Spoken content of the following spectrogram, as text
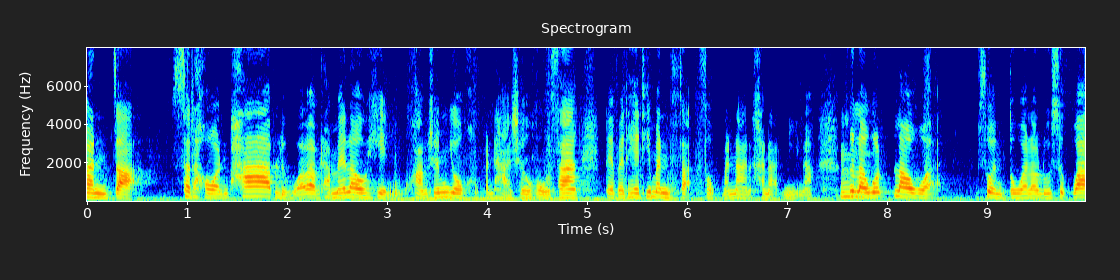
มันจะสะท้อนภาพหรือว่าแบบทำให้เราเห็นความเชื่อมโยงของปัญหาเชิงโครงสร้างในประเทศที่มันสะสมมานานขนาดนี้นะ คือเราก็เราอะส่วนตัวเรารู้สึกว่า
